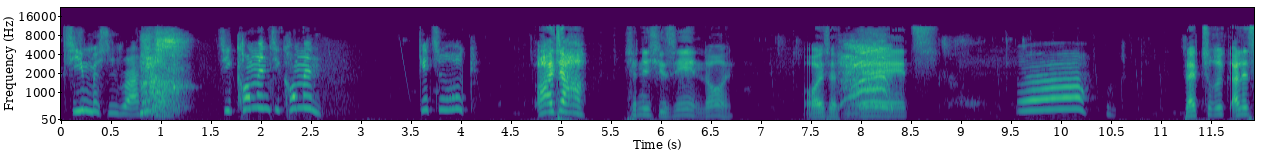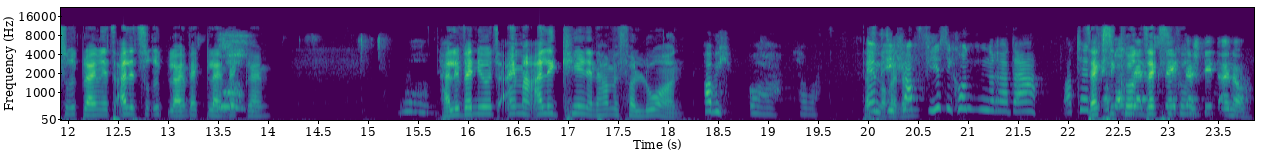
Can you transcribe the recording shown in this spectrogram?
Sie müssen rushen. Sie kommen, sie kommen. Geh zurück. Alter! Ich hab nicht gesehen, lol. Oh, ist ja viel. Ah. Bleibt zurück, alle zurückbleiben, jetzt alle zurückbleiben, wegbleiben, wegbleiben. Hallo, wenn die uns einmal alle killen, dann haben wir verloren. Hab ich. Oh, sauber. Ähm, ich einer. hab vier Sekunden Radar. Warte. Sechs Sekunden, sechs Snake, Da Sekunden. steht einer.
